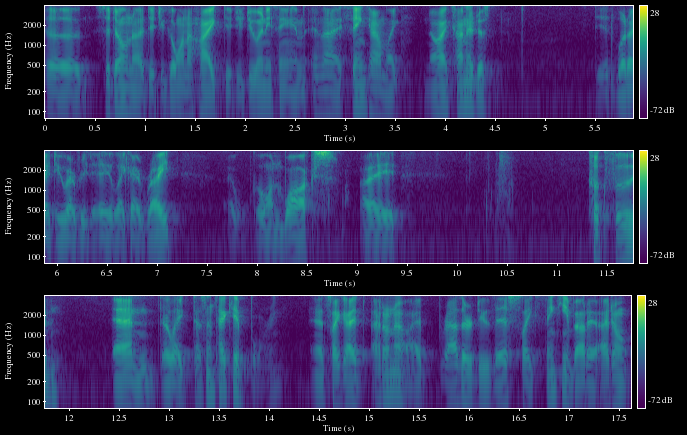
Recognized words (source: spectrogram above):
to Sedona? Did you go on a hike? Did you do anything? And, and I think I'm like, no, I kind of just did what I do every day. Like I write, I go on walks, I cook food, and they're like, doesn't that get boring? And it's like I I don't know. I'd rather do this. Like thinking about it, I don't.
